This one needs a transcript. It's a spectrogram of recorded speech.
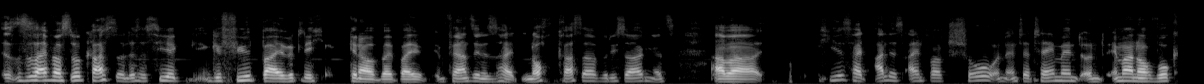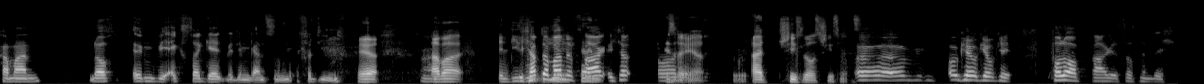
es ist einfach so krass und es ist hier gefühlt bei wirklich genau bei, bei im Fernsehen ist es halt noch krasser würde ich sagen als, aber hier ist halt alles einfach Show und Entertainment und immer noch wo kann man noch irgendwie extra Geld mit dem Ganzen verdienen. Aber in diesem ich habe da mal eine Frage. Ich hab, oh, Ist er, ja. Ah, schieß los, schieß los. Äh, okay, okay, okay. Follow-up-Frage ist das nämlich.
